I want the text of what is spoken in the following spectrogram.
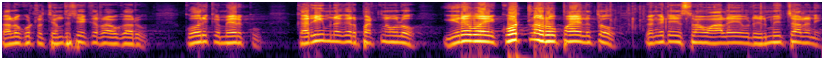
కల్వకుట్ల చంద్రశేఖరరావు గారు కోరిక మేరకు కరీంనగర్ పట్టణంలో ఇరవై కోట్ల రూపాయలతో వెంకటేశ్వర స్వామి ఆలయం నిర్మించాలని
